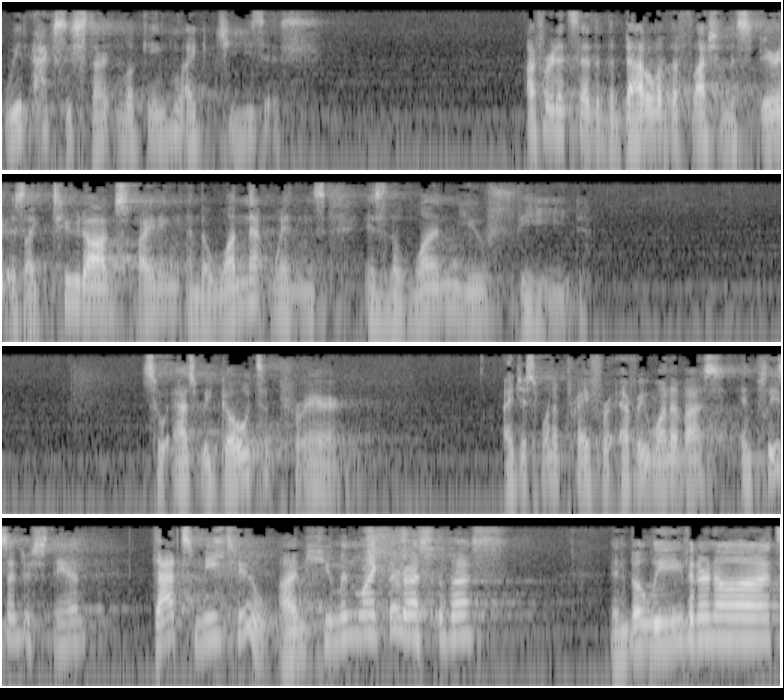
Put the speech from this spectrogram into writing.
We'd actually start looking like Jesus. I've heard it said that the battle of the flesh and the spirit is like two dogs fighting, and the one that wins is the one you feed. So as we go to prayer, I just want to pray for every one of us. And please understand, that's me too. I'm human like the rest of us. And believe it or not,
